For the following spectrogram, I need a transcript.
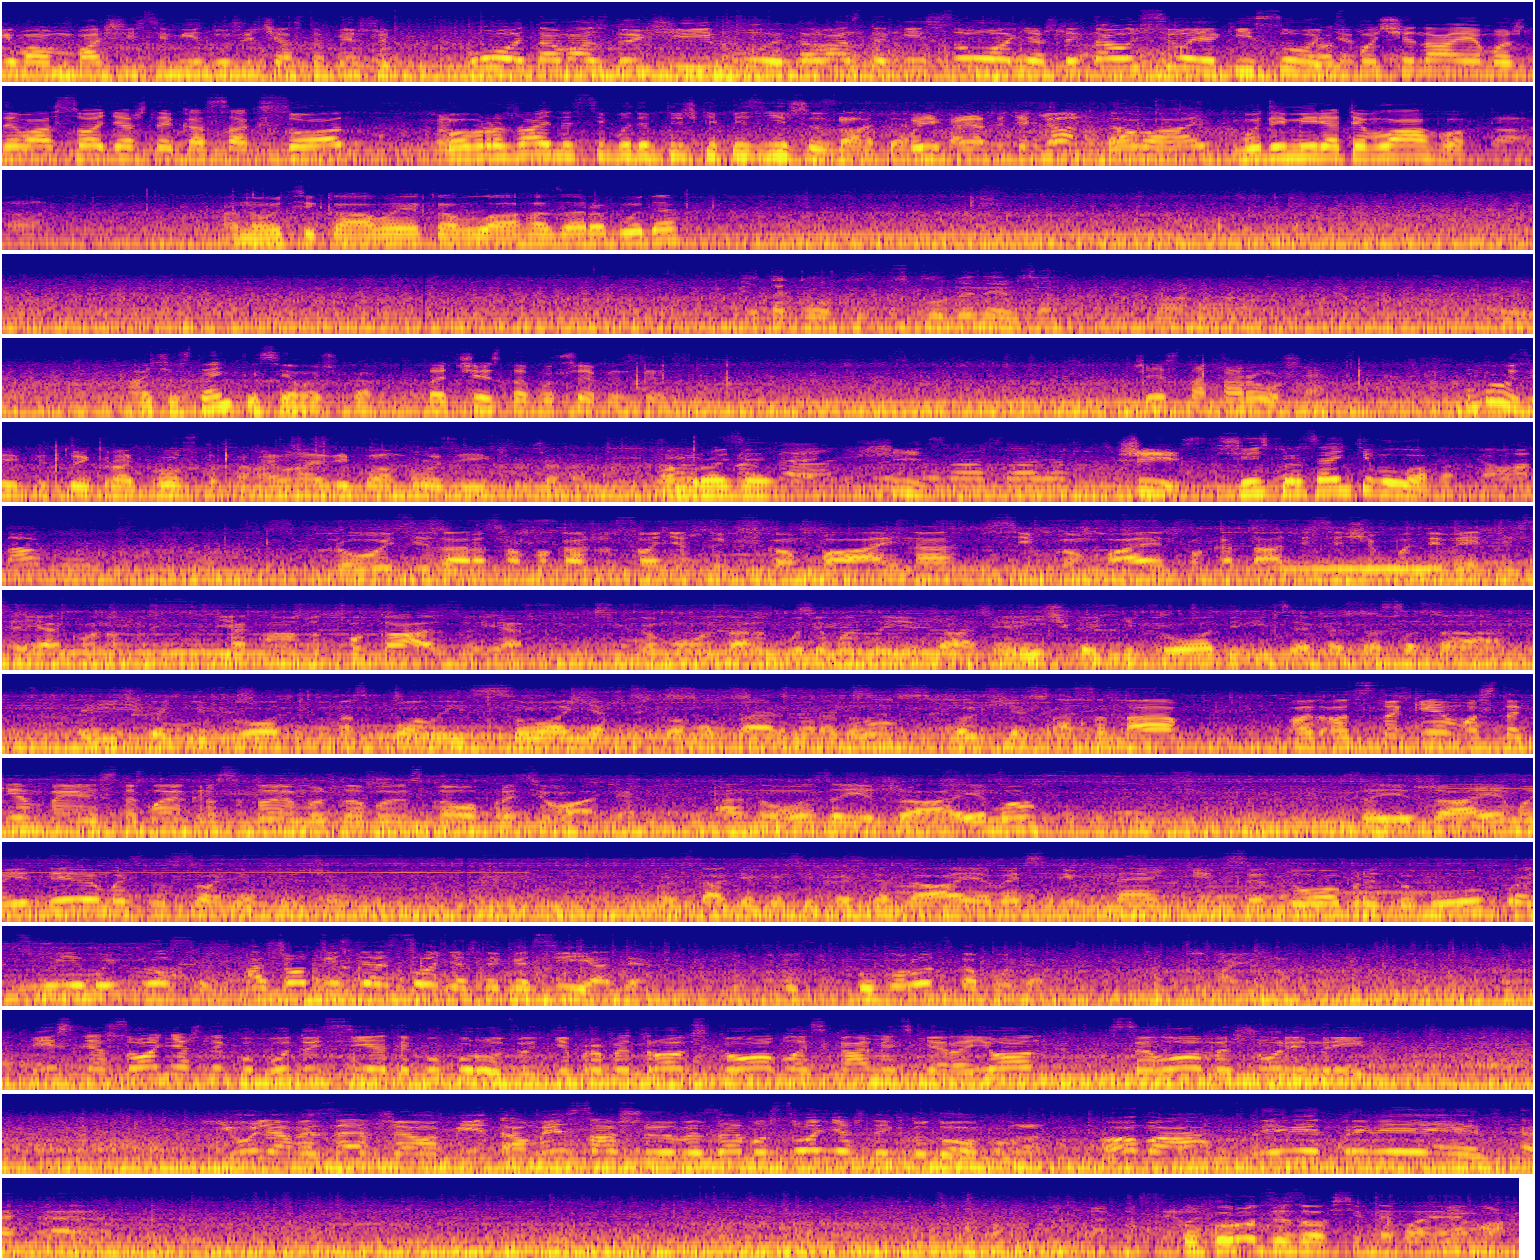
І вам в вашій сім'ї дуже часто пишуть: ой, та у вас дощі були, та у вас такий соняшник, та ось який соняшник. Розпочинаємо жнива соняшника Саксон. По врожайності будемо трішки пізніше знати. Поїхав, я тоді гляну. Давай. Будемо міряти влагу. Так, давай. А ну цікаво, яка влага зараз буде. Я такого з глибини взяв. А чистенька сімочка? Та чиста взагалі пиздець. Чиста хороша. Амброзії під той край просто хана, і вона і по амброзії вже там. Амброзія. Шість. Шість. 6% волога. Я вгадав? Друзі, зараз вам покажу соняшник з комбайна. Сів комбайн покататися, щоб подивитися, як воно тут, як воно тут показує. Тому зараз будемо заїжджати. Річка Дніпро, дивіться, яка красота. Річка Дніпро, тут у нас поле із соняшником фермера. Ну, взагалі, красота. От, от з таким, ось таким би, з такою красотою можна обов'язково працювати. А ну, заїжджаємо. Заїжджаємо і дивимось на соняшничок. Ось так якось він виглядає, весь рівненький, все добре, тому працюємо і косимо. А що після соняшника сіяти? Кукурудзка буде. Після соняшнику будуть сіяти кукурудзу. Дніпропетровська область, Кам'янський район, село Мишурін Ріг. Юля везе вже обід, а ми з Сашою веземо соняшник додому. Оба! Привіт, Кукурудзи зовсім немає. Нема.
